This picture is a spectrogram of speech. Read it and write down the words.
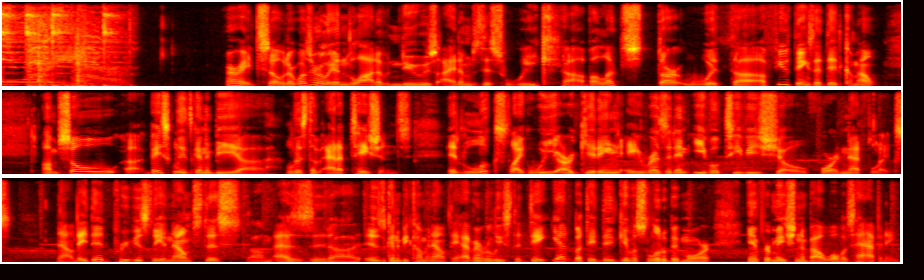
boy. All right, so there wasn't really a lot of news items this week, uh, but let's start with uh, a few things that did come out. Um, so uh, basically, it's going to be a list of adaptations. It looks like we are getting a Resident Evil TV show for Netflix. Now, they did previously announce this um, as it uh, is going to be coming out. They haven't released a date yet, but they did give us a little bit more information about what was happening.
